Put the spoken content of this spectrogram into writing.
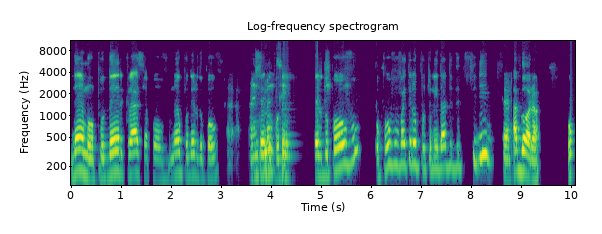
Demo, poder, crácia, povo. Não é o poder do povo. Sendo o poder do povo, o povo vai ter a oportunidade de decidir. Certo. Agora, o,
